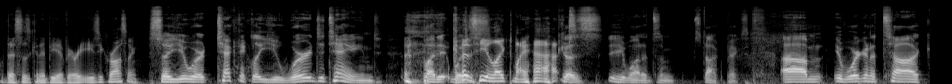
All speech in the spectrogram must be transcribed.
oh, this is going to be a very easy crossing so you were technically you were detained, but it was because he liked my hat. because he wanted some stock picks. Um, we're going to talk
